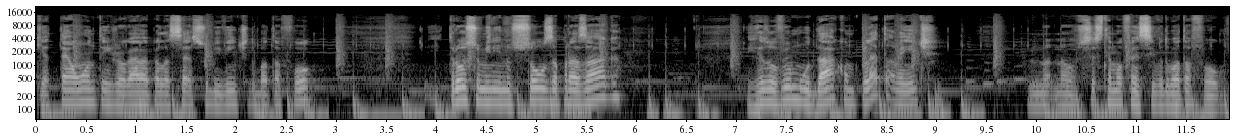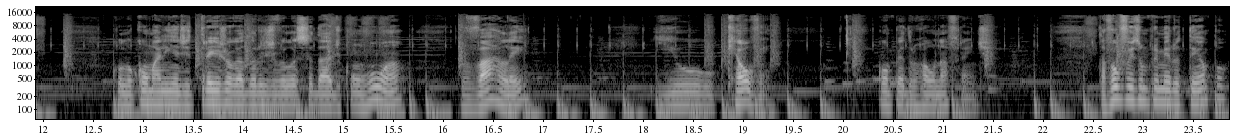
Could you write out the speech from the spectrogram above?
que até ontem jogava pela Sub-20 do Botafogo, e trouxe o menino Souza para a zaga e resolveu mudar completamente no, no, sistema ofensivo do Botafogo. Colocou uma linha de três jogadores de velocidade com o Juan, Varley e o Kelvin, com Pedro Raul na frente. Botafogo fez um primeiro tempo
